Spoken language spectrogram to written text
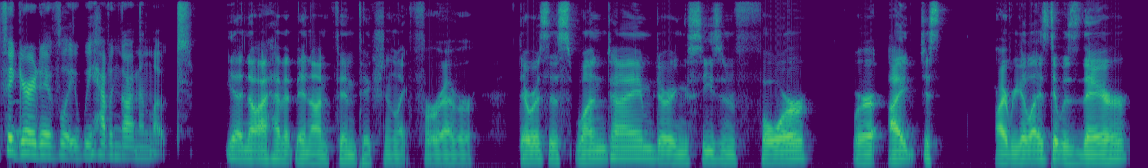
Figuratively, we haven't gone and looked. Yeah, no, I haven't been on FiMFiction like forever. There was this one time during season four where I just I realized it was there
